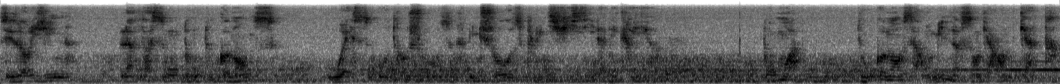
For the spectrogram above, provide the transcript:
Ses origines La façon dont tout commence Ou est-ce autre chose Une chose plus difficile à décrire Pour moi, tout commença en 1944.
